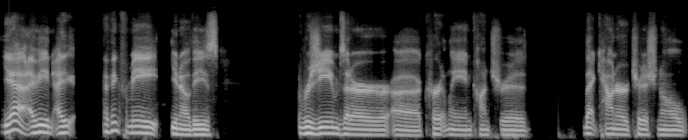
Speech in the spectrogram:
Yeah, I mean, I I think for me, you know, these regimes that are uh, currently in contra that counter traditional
